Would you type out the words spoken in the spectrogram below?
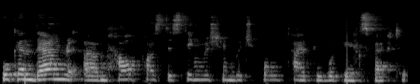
who can then um, help us distinguishing which fault type would be expected.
